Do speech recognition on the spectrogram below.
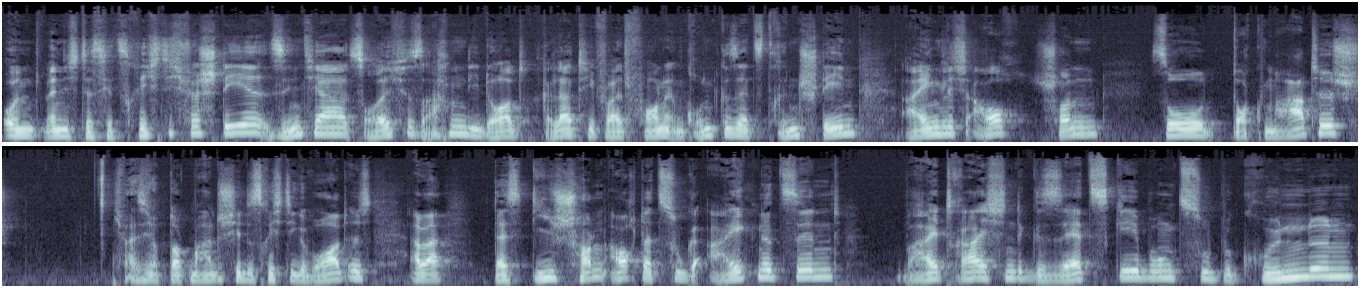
Und wenn ich das jetzt richtig verstehe, sind ja solche Sachen, die dort relativ weit vorne im Grundgesetz drinstehen, eigentlich auch schon so dogmatisch, ich weiß nicht, ob dogmatisch hier das richtige Wort ist, aber dass die schon auch dazu geeignet sind, weitreichende Gesetzgebung zu begründen,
